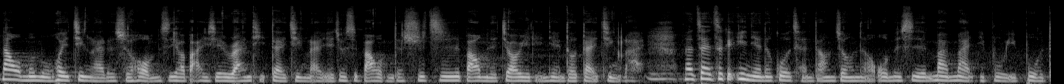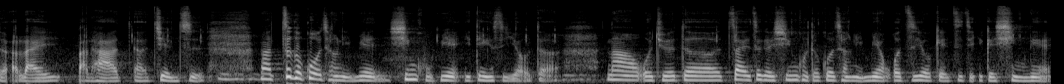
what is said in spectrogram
那我们母会进来的时候，我们是要把一些软体带进来，也就是把我们的师资、把我们的教育理念都带进来。那在这个一年的过程当中呢，我们是慢慢一步一步的来把它呃建制。那这这个过程里面辛苦面一定是有的。那我觉得在这个辛苦的过程里面，我只有给自己一个信念，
